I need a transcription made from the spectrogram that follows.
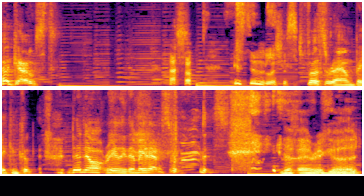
A ghost. it's so delicious. Supposed around baking cook. They're not really. They're made out of spiders. They're very good.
